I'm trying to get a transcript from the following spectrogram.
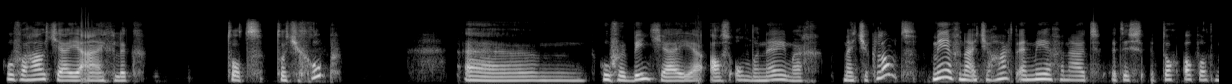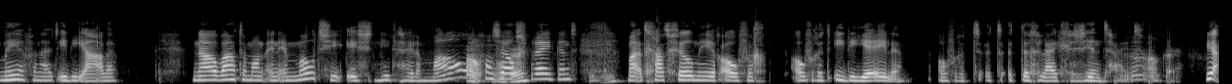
hoe verhoud jij je eigenlijk tot, tot je groep? Ehm, hoe verbind jij je als ondernemer met je klant? Meer vanuit je hart en meer vanuit, het is toch ook wat meer vanuit idealen. Nou, Waterman en emotie is niet helemaal Oh, vanzelfsprekend, Mhm. maar het gaat veel meer over, over het ideële, over het, het, het tegelijkgezindheid. Oké. Ja.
